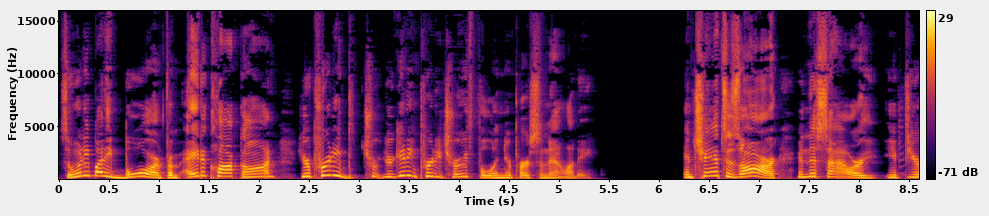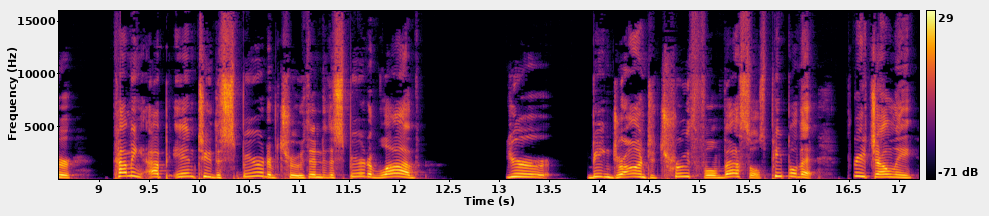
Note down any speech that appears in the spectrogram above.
So anybody born from 8 o'clock on, you're pretty, tr- you're getting pretty truthful in your personality. And chances are, in this hour, if you're coming up into the spirit of truth, into the spirit of love, you're being drawn to truthful vessels, people that preach only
